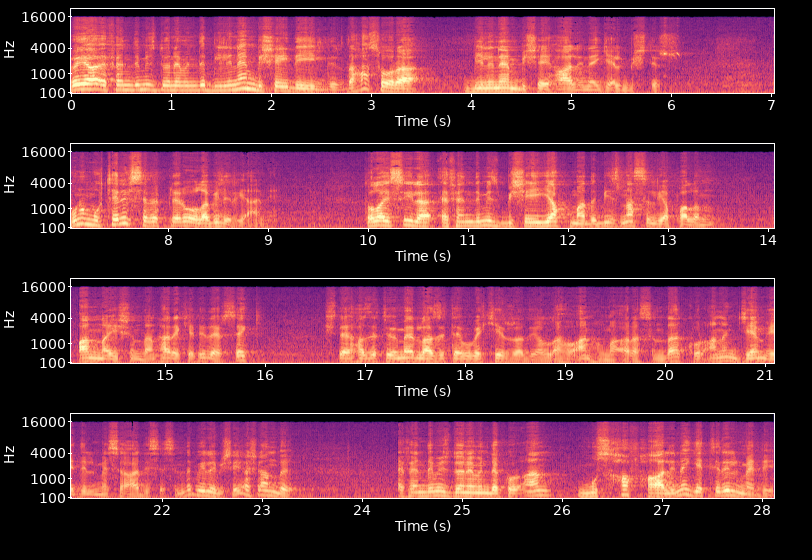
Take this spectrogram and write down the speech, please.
Veya Efendimiz döneminde bilinen bir şey değildir, daha sonra bilinen bir şey haline gelmiştir. Bunun muhtelif sebepleri olabilir yani. Dolayısıyla Efendimiz bir şeyi yapmadı, biz nasıl yapalım anlayışından hareket edersek, işte Hazreti Ömer ile Hazreti Ebu Bekir radıyallahu anhuma arasında Kur'an'ın cem edilmesi hadisesinde böyle bir şey yaşandı. Efendimiz döneminde Kur'an mushaf haline getirilmedi.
